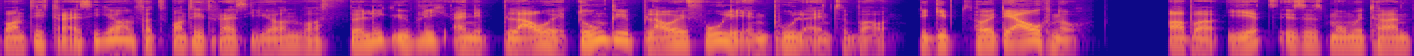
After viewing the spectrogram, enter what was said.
20, 30 Jahren. Vor 20, 30 Jahren war es völlig üblich, eine blaue, dunkelblaue Folie in den Pool einzubauen. Die gibt es heute auch noch. Aber jetzt ist es momentan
